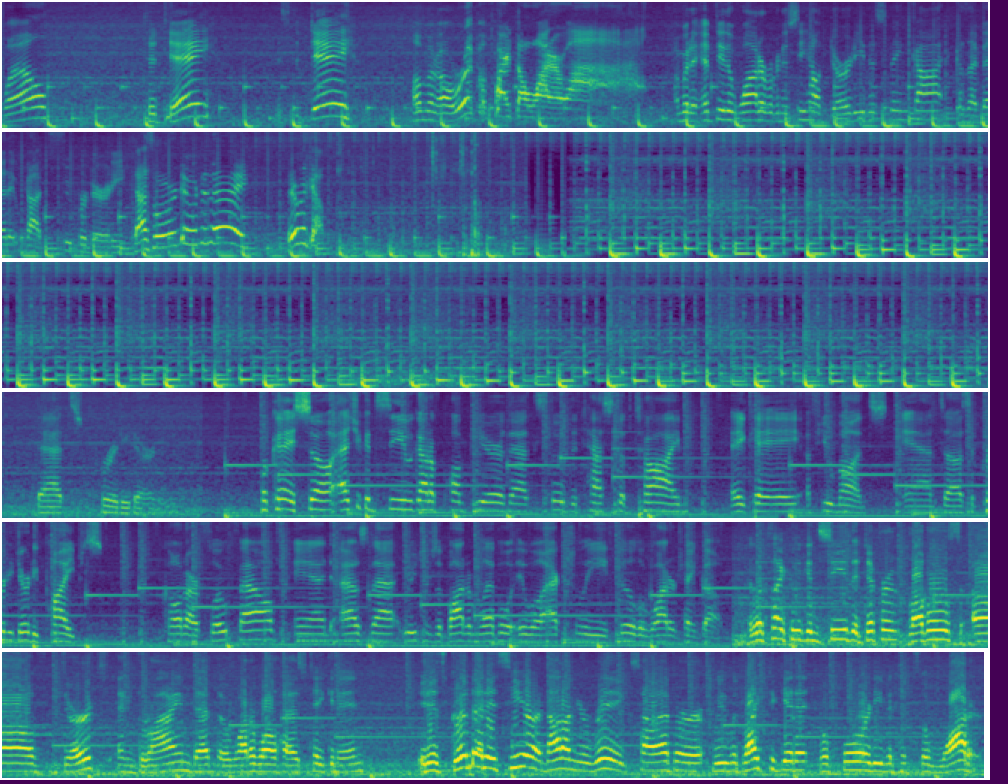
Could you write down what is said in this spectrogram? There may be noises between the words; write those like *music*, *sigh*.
Well, today is the day I'm gonna rip apart the water wall. I'm gonna empty the water. We're gonna see how dirty this thing got, because I bet it got super dirty. That's what we're doing today. Here we go. That's pretty dirty. Okay, so as you can see, we got a pump here that stood the test of time, aka a few months, and uh, some pretty dirty pipes called our float valve, and as that reaches the bottom level, it will actually fill the water tank up. It looks like we can see the different levels of dirt and grime that the water wall has taken in. It is good that it's here and not on your rigs, however, we would like to get it before it even hits the water.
